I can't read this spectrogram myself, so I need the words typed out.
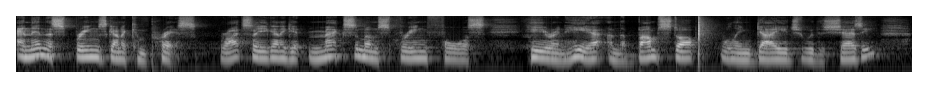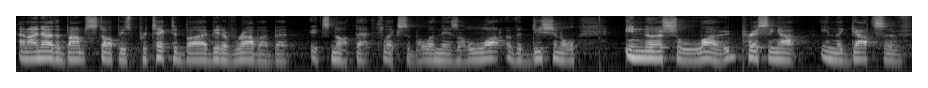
And then the spring's going to compress, right? So you're going to get maximum spring force here and here, and the bump stop will engage with the chassis. And I know the bump stop is protected by a bit of rubber, but it's not that flexible, and there's a lot of additional inertial load pressing up in the guts of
